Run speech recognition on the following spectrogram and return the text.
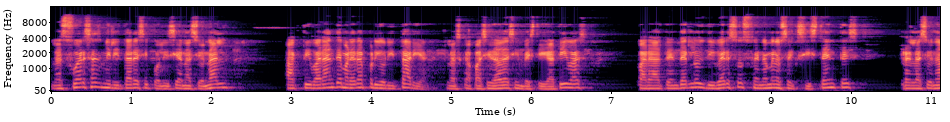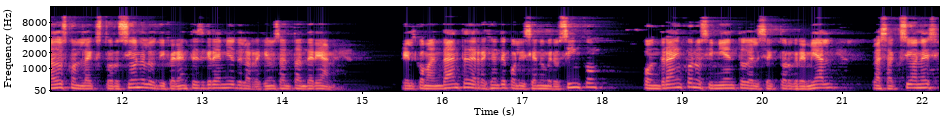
las fuerzas militares y Policía Nacional activarán de manera prioritaria las capacidades investigativas para atender los diversos fenómenos existentes relacionados con la extorsión a los diferentes gremios de la región santandereana. El comandante de región de policía número 5 pondrá en conocimiento del sector gremial las acciones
